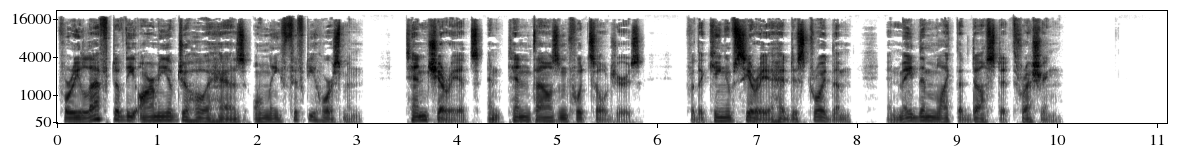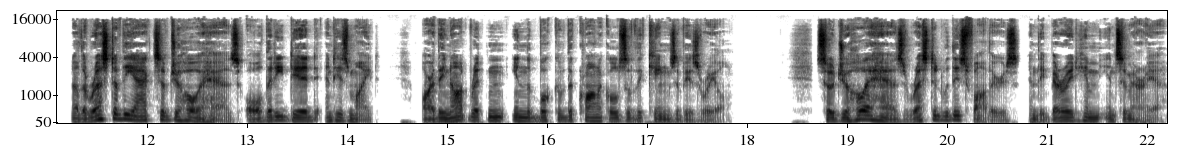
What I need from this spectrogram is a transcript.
For he left of the army of Jehoahaz only fifty horsemen, ten chariots, and ten thousand foot soldiers, for the king of Syria had destroyed them, and made them like the dust at threshing. Now the rest of the acts of Jehoahaz, all that he did and his might, are they not written in the book of the chronicles of the kings of Israel? So Jehoahaz rested with his fathers, and they buried him in Samaria.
